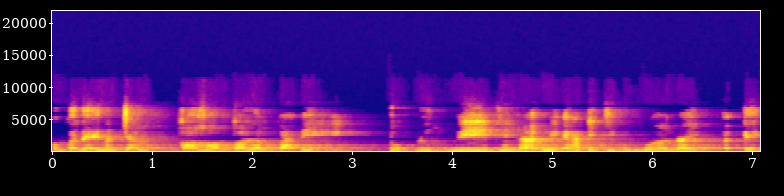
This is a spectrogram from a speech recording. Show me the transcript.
Không có để mình chăm có hôm có lần bà bị tụt đường huyết hay là huyết áp thì chị cũng quên rồi. Cái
